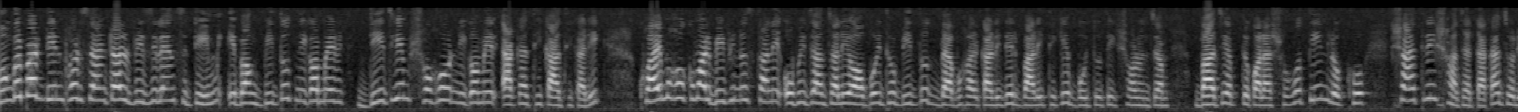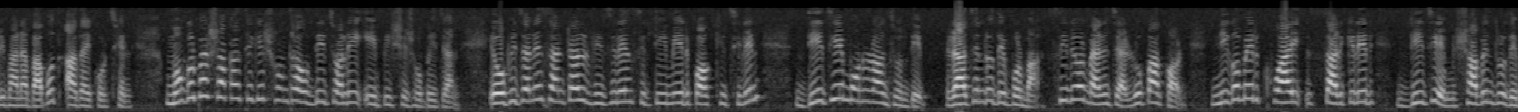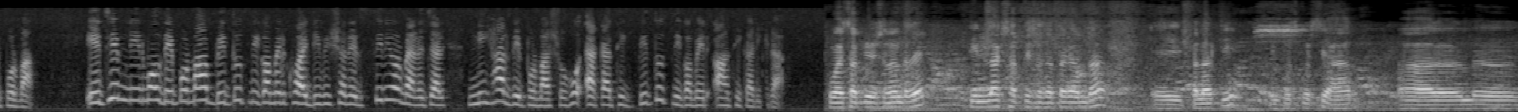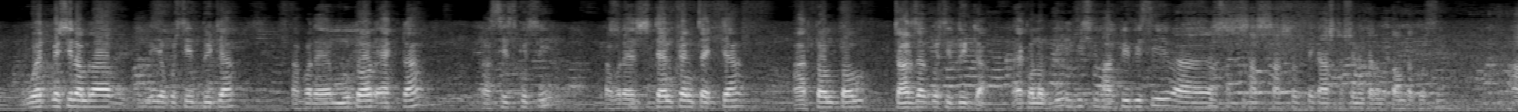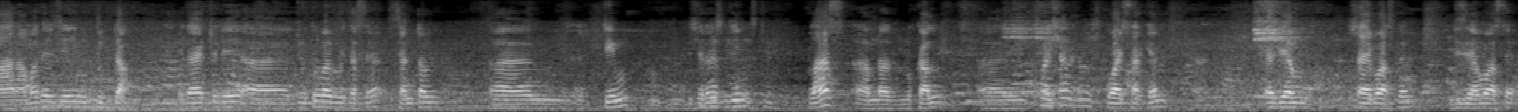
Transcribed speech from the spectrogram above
মঙ্গলবার দিনভর central vigilance team এবং বিদ্যুৎ নিগমের ডিজিএম সহ নিগমের একাধিক আধিকারিক খোয়াই মহকুমার বিভিন্ন স্থানে অভিযান চালিয়ে অবৈধ বিদ্যুৎ ব্যবহারকারীদের বাড়ি থেকে বৈদ্যুতিক সরঞ্জাম বাজেয়াপ্ত করা সহ তিন লক্ষ সাঁত্রিশ হাজার টাকা জরিমানা বাবদ আদায় করছেন। মঙ্গলবার সকাল থেকে সন্ধ্যা অবধি চলে এই বিশেষ অভিযান। এই অভিযানে সেন্ট্রাল ভিজিলেন্স টিমের পক্ষে ছিলেন DGM Manoranjan Deb, Rajendra Debbarma, senior manager Rupakar নিগমের খোয়াই সার্কেলের ডিজিএম সাবেন্দ্র দেববর্মা। এজিএম নির্মল দেববর্মা, বিদ্যুৎ নিগমের খোয়াই ডিভিশনের সিনিয়র ম্যানেজার নিহার দেববর্মা সহ একাধিক বিদ্যুৎ নিগমের আধিকারিকরা। কোয়াই সাব ডিভিশন আন্ডারে তিন লাখ সাতত্রিশ হাজার টাকা আমরা এই পেনাল্টি ইম্পোজ করছি আর আর ওয়েট মেশিন আমরা ইয়ে করছি দুইটা, তারপরে মোটর একটা সিজ করছি, তারপরে স্ট্যান্ড ফ্যান চারটা, আর টমটম চার্জার করছি দুইটা এখন অব্দি আর পিবিসি সাতশো থেকে আটশো মিটার মতো আমরা করছি। আর আমাদের যে উদ্যোগটা এটা অ্যাকচুয়ালি যৌথভাবে বইতেছে central team vigilance team plus আমরা লোকাল কোয়াই সার্কেল এজিএম সাহেবও আসতেন ডিজিএমও আছে।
